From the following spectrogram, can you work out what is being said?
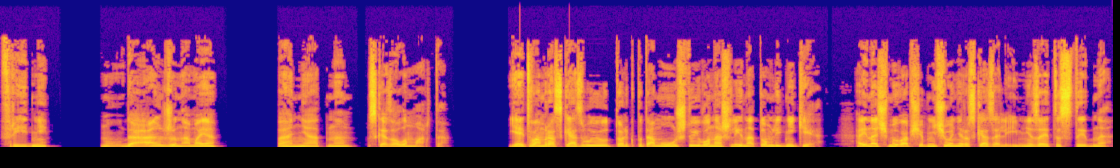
Фридни? Ну да, жена моя. Понятно, сказала Марта. Я это вам рассказываю только потому, что его нашли на том леднике. А иначе мы вообще бы ничего не рассказали, и мне за это стыдно.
